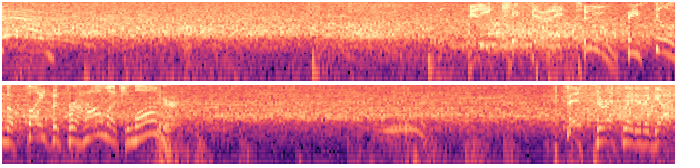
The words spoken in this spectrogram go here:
down. Out at two. He's still in the fight, but for how much longer? Fist directly to the gut.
